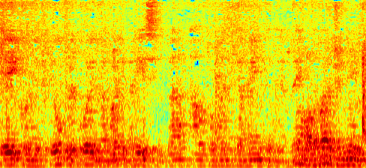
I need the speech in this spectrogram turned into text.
che con il trionfo del cuore della Madre Maria si va automaticamente No, non c'è niente.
